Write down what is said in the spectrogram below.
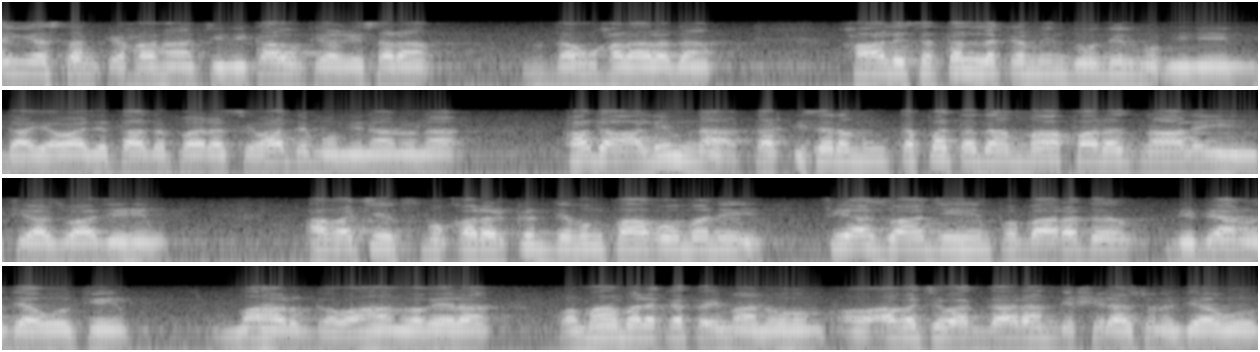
ان يستنكحها چې نکاح کوي هغه سره دا حلاله ده خالصه لك من دون المؤمنين دا یوازې تا د فار سوا د مؤمنانو نه قد علمنا تاکي سره مونږ ته پته ده ما فرضنا عليهم في ازواجهم هغه چې مقرر کړ دي مونږ پاغو منی في ازواجهم په بار د بیبيانو دیو کې مہر گواهان وغیرہ وما ملکت ایمانهم او هغه چې واکداران دي خلاصونه دیو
